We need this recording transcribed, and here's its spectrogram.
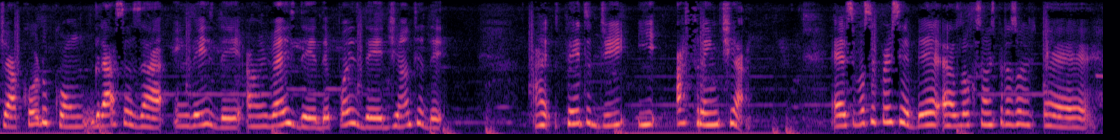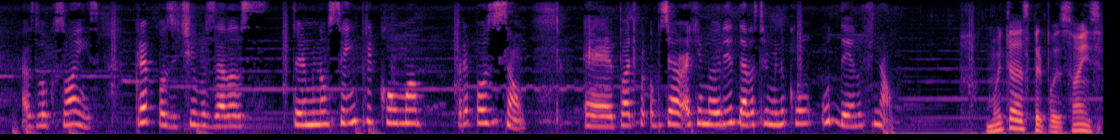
de acordo com, graças a, em vez de, ao invés de, depois de, diante de, a respeito de e à frente a. É, se você perceber, as locuções, é, as locuções prepositivas elas terminam sempre com uma preposição. É, pode observar que a maioria delas termina com o D no final. Muitas preposições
